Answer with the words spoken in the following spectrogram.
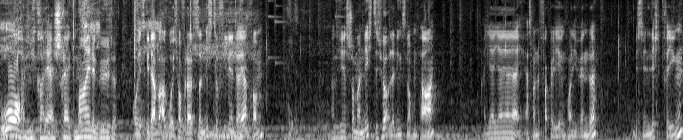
Oh, hab ich mich gerade erschreckt. Meine Güte. Oh, jetzt geht der aber agro. Ich hoffe, dass dann nicht zu viele hinterherkommen. Also hier ist schon mal nichts. Ich höre allerdings noch ein paar. Eieieiei. Erstmal eine Fackel hier irgendwo an die Wände. Ein bisschen Licht kriegen.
